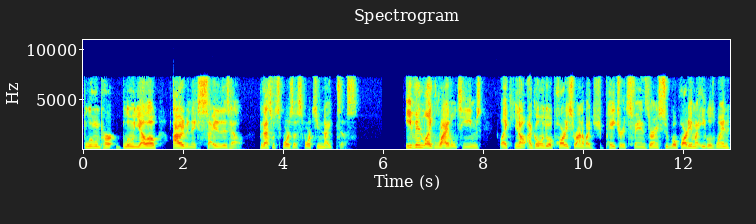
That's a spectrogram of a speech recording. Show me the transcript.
blue and per- blue and yellow, I would have been excited as hell. But that's what sports does. Sports unites us. Even like rival teams, like you know, I go into a party surrounded by Patriots fans during a Super Bowl party and my Eagles win,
